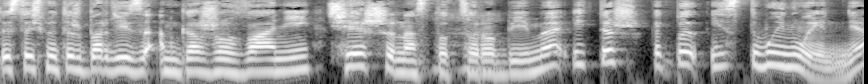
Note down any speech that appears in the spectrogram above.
jesteśmy też bardziej zaangażowani, cieszy nas to, co robimy i też jakby jest win-win, nie?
